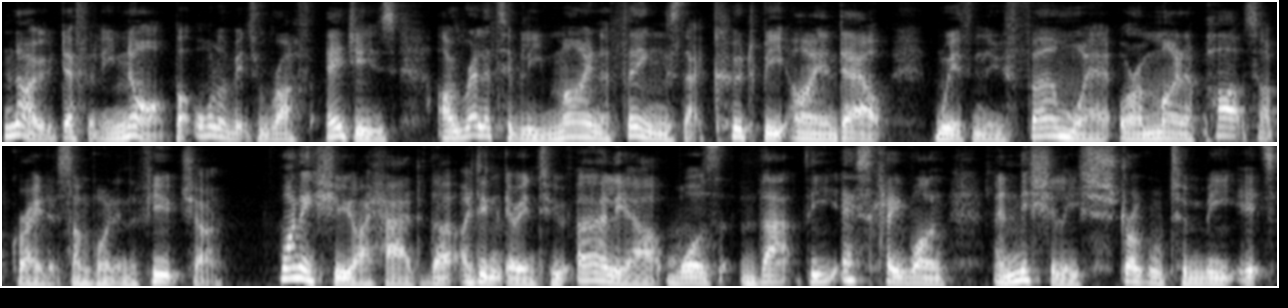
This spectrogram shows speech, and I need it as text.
No, definitely not, but all of its rough edges are relatively minor things that could be ironed out with new firmware or a minor parts upgrade at some point in the future. One issue I had that I didn't go into earlier was that the SK1 initially struggled to meet its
